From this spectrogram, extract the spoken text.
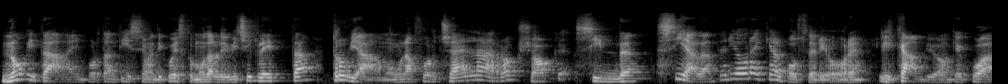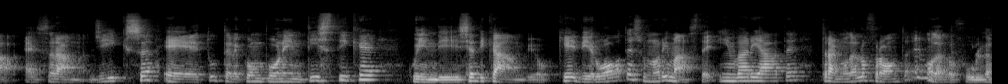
Novità importantissima di questo modello di bicicletta, troviamo una forcella RockShox SID, sia all'anteriore che al posteriore. Il cambio anche qua è SRAM GX e tutte le componentistiche quindi sia di cambio che di ruote sono rimaste invariate tra il modello front e il modello full.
